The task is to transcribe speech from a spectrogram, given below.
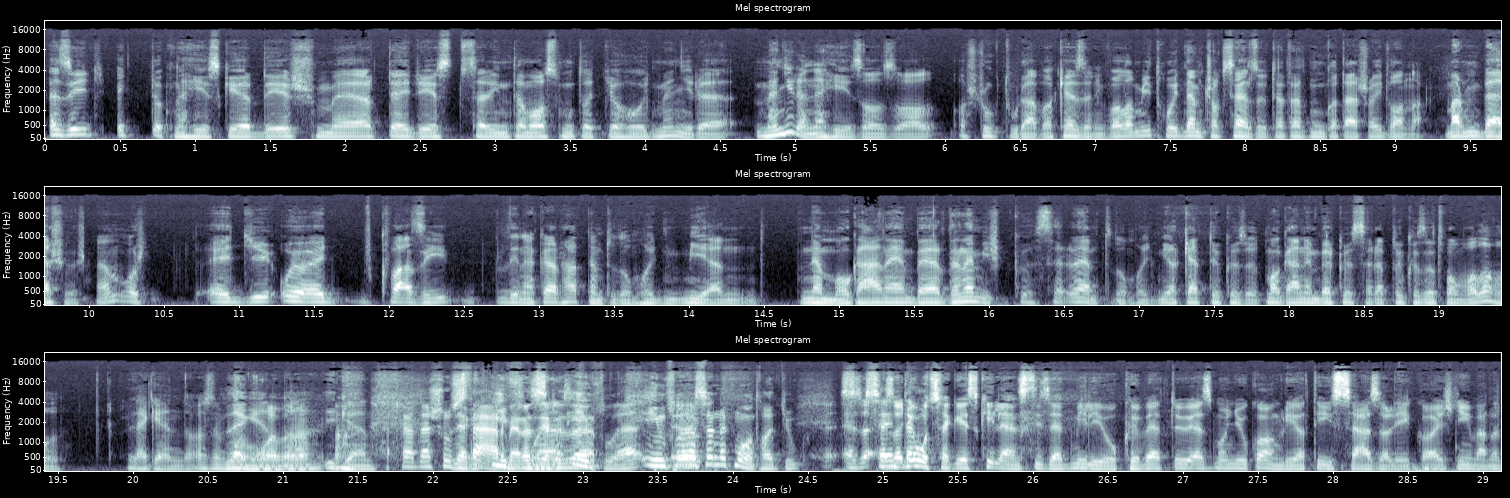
ez így egy tök nehéz kérdés, mert egyrészt szerintem azt mutatja, hogy mennyire, mennyire nehéz azzal a struktúrával kezdeni valamit, hogy nem csak szerződtetett munkatársaid vannak, mármint belsős, nem? Most egy olyan egy kvázi Lineker, hát nem tudom, hogy milyen nem magánember, de nem is közszereplő, nem tudom, hogy mi a kettő között, magánember közszereplő között van valahol? Legenda, az nem tudom, hol Legenda, van. igen. Ráadásul Legend- sztár, mert azért ez a, influen- influencernek mondhatjuk. Ez, ez Szerintem- a 8,9 millió követő, ez mondjuk Anglia 10%-a, és nyilván az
